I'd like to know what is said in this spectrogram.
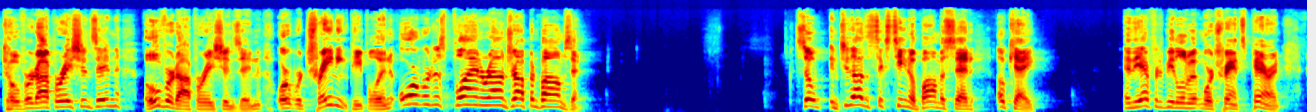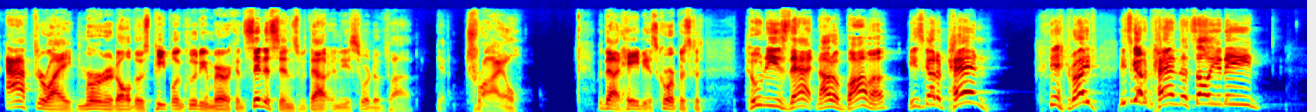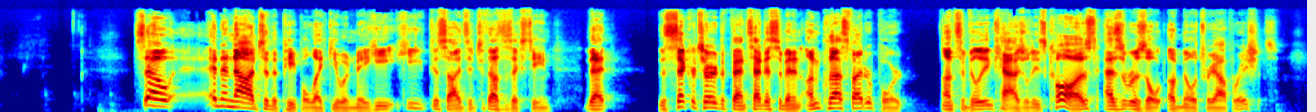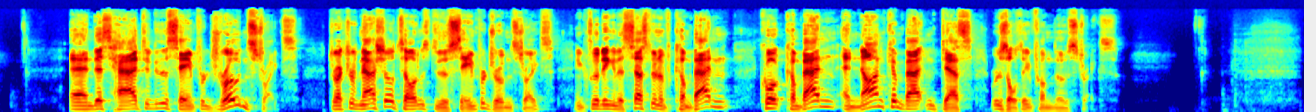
covert operations in, overt operations in, or we're training people in, or we're just flying around dropping bombs in. So in 2016, Obama said, okay, in the effort to be a little bit more transparent, after I murdered all those people, including American citizens, without any sort of uh, you know, trial without habeas corpus because who needs that? Not Obama. He's got a pen, right? He's got a pen. That's all you need. So, and a nod to the people like you and me, he he decides in 2016 that the Secretary of Defense had to submit an unclassified report on civilian casualties caused as a result of military operations. And this had to do the same for drone strikes. Director of National Intelligence do the same for drone strikes, including an assessment of combatant, quote, combatant and non combatant deaths resulting from those strikes.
